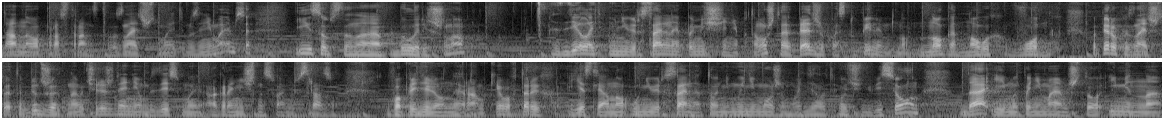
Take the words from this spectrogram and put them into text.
данного пространства. Вы знаете, что мы этим занимаемся. И, собственно, было решено сделать универсальное помещение, потому что, опять же, поступили много новых вводных. Во-первых, вы знаете, что это бюджетное учреждение, здесь мы ограничены с вами сразу в определенные рамки. Во-вторых, если оно универсальное, то мы не можем его делать очень веселым, да, и мы понимаем, что именно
